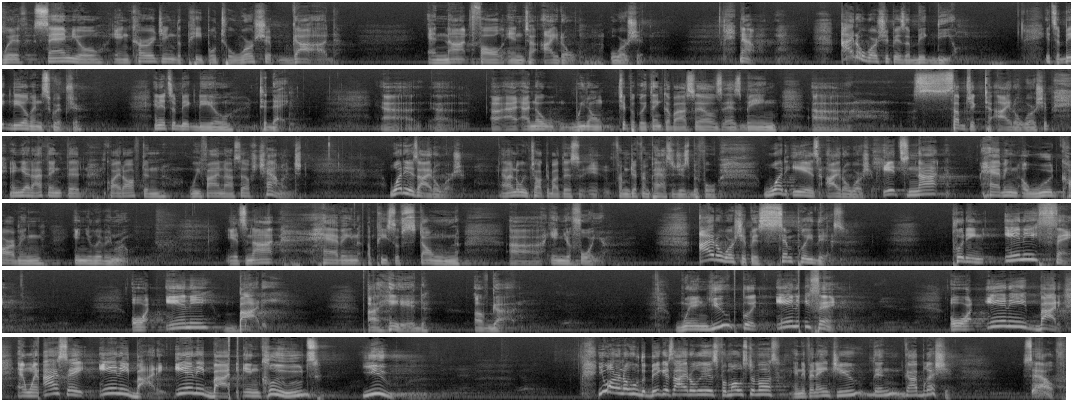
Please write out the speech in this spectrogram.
with Samuel encouraging the people to worship God and not fall into idol worship. Now, idol worship is a big deal. It's a big deal in Scripture, and it's a big deal today. Uh, uh, I, I, know we don't typically think of ourselves as being uh, subject to idol worship, and yet I think that quite often we find ourselves challenged. What is idol worship? And I know we've talked about this from different passages before. What is idol worship? It's not having a wood carving in your living room. It's not having a piece of stone uh, in your foyer. Idol worship is simply this putting anything or anybody ahead of God. When you put anything or anybody, and when I say anybody, anybody includes you. You want to know who the biggest idol is for most of us? And if it ain't you, then God bless you. Self.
